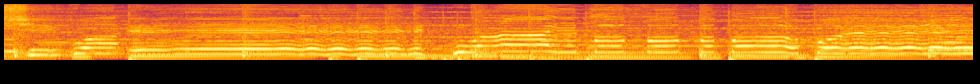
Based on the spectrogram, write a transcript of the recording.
是我的，我的宝宝宝宝贝。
